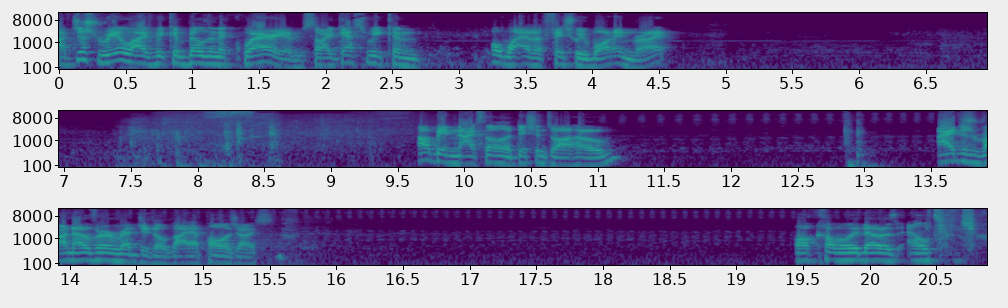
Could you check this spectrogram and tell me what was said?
I just realized we can build an aquarium, so I guess we can put whatever fish we want in, right? That would be a nice little addition to our home. I just ran over a Reginald. I apologize. More commonly known as Elton John.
